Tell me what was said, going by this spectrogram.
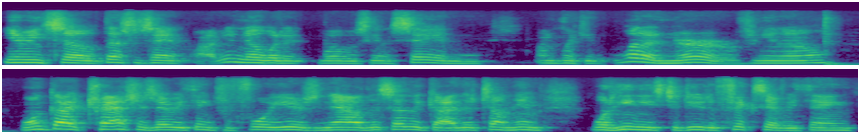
You know what I mean? So that's what I'm saying. I didn't know what it what it was going to say, and I'm thinking, what a nerve, you know. One guy trashes everything for four years, and now this other guy, they're telling him what he needs to do to fix everything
